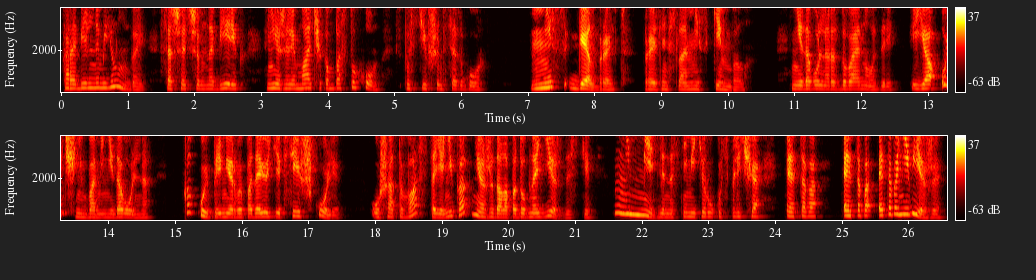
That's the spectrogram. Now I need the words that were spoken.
корабельным юнгой, сошедшим на берег, нежели мальчиком-пастухом, спустившимся с гор. «Мисс Гелбрейт», — произнесла мисс Кимбл, недовольно раздувая ноздри, — «я очень вами недовольна. Какой пример вы подаете всей школе? Уж от вас-то я никак не ожидала подобной дерзости. Немедленно снимите руку с плеча этого этого, этого невежи!»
